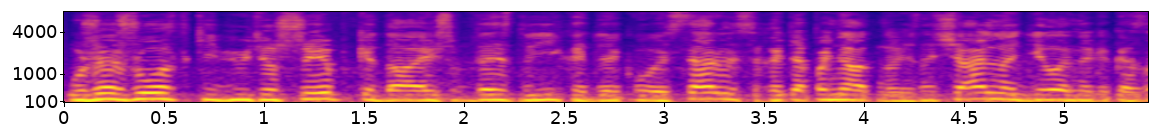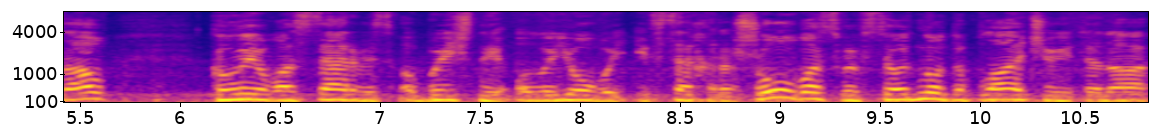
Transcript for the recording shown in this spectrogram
уже жорсткі б'ють ошибки, да, і щоб десь доїхати до якогось сервісу. Хоча, понятно, ізначально ділаємо, як я казав, коли у вас сервіс обичний олейовий і все хорошо у вас, ви все одно доплачуєте, да,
